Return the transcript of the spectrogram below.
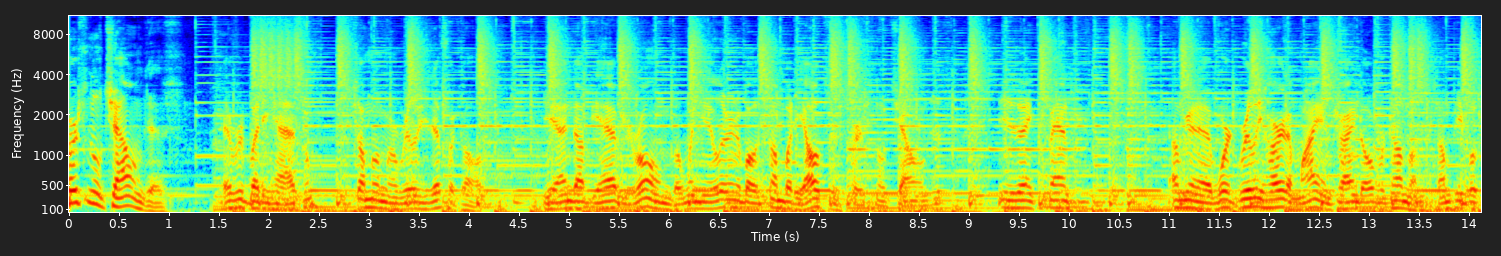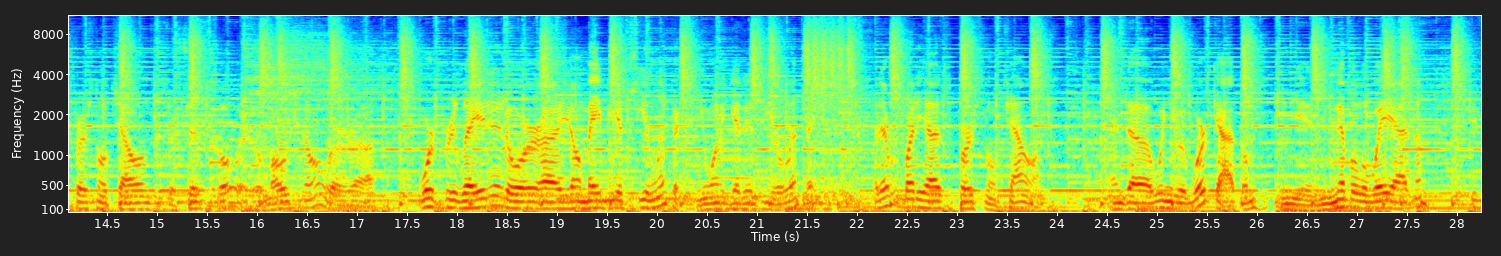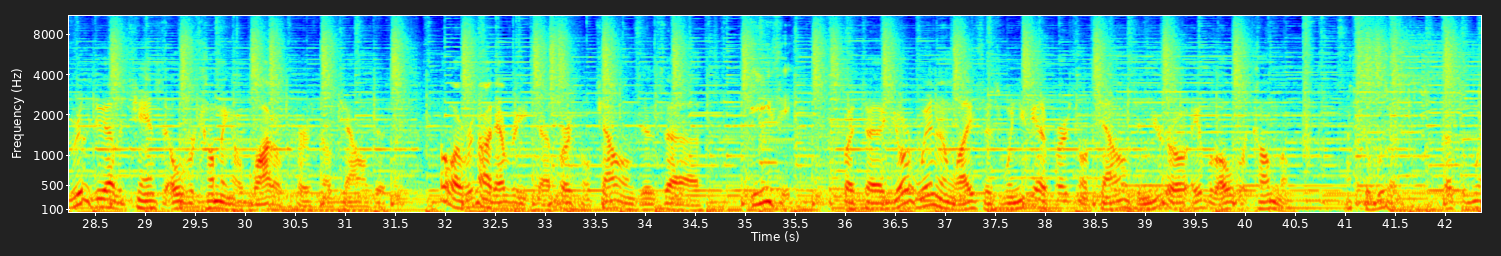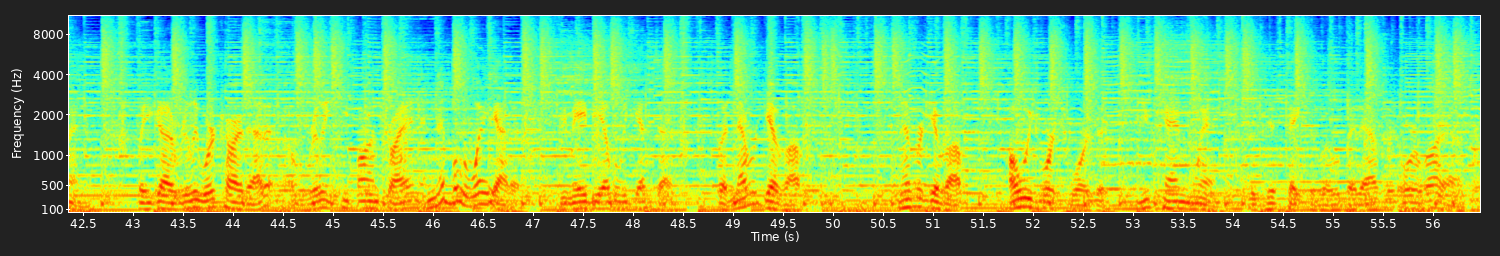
Personal challenges. Everybody has them. Some of them are really difficult. You end up, you have your own, but when you learn about somebody else's personal challenges, you think, man, I'm going to work really hard at mine trying to overcome them. Some people's personal challenges are physical or emotional or uh, work related or, uh, you know, maybe it's the Olympics. You want to get into the Olympics. But everybody has a personal challenge. And uh, when you work at them and you nibble away at them, you really do have a chance at overcoming a lot of personal challenges. However, not every uh, personal challenge is uh, easy. But uh, your win in life is when you get a personal challenge and you're able to overcome them. That's the win. That's the win. But you got to really work hard at it. Uh, really keep on trying and nibble away at it. You may be able to get that, But never give up. Never give up. Always work towards it. You can win. It just takes a little bit of effort or a lot of effort.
